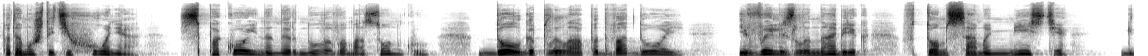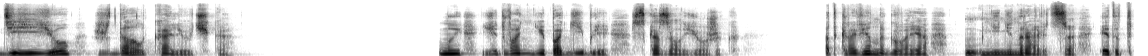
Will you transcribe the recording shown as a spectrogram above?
потому что Тихоня спокойно нырнула в Амазонку, долго плыла под водой и вылезла на берег в том самом месте, где ее ждал колючка. «Мы едва не погибли», — сказал ежик. «Откровенно говоря, мне не нравится этот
